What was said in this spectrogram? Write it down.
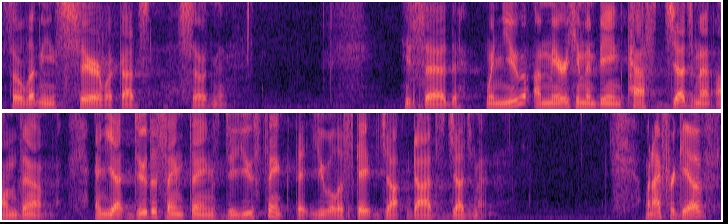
So let me share what God showed me. He said, When you, a mere human being, pass judgment on them and yet do the same things, do you think that you will escape ju- God's judgment? When I forgive,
